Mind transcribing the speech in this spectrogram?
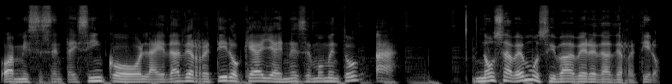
o a mis 65 o la edad de retiro que haya en ese momento, A, no sabemos si va a haber edad de retiro.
